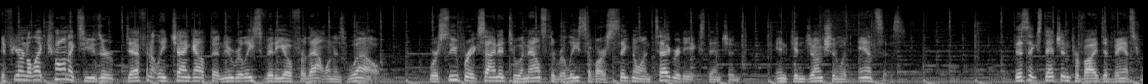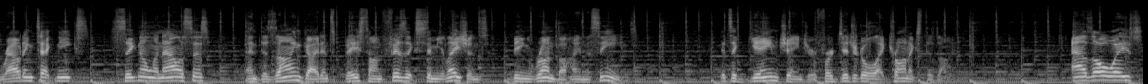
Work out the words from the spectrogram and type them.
If you're an electronics user, definitely check out the new release video for that one as well. We're super excited to announce the release of our Signal Integrity extension in conjunction with ANSYS. This extension provides advanced routing techniques, signal analysis, and design guidance based on physics simulations being run behind the scenes. It's a game changer for digital electronics design. As always,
